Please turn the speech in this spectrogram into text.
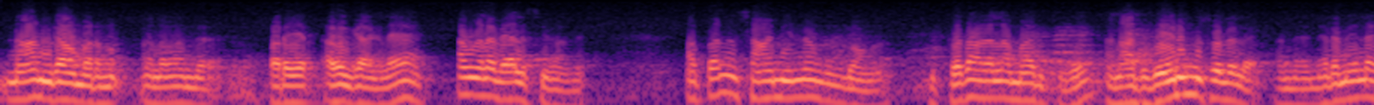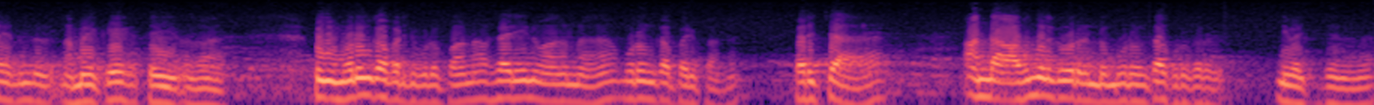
நான்காம் வரணும் அதெல்லாம் அந்த பறையர் அவங்கிறாங்களே அவங்களாம் வேலை செய்வாங்க. அப்பெல்லாம் சாமின்னு தான் கூப்பிடுவாங்க இப்போதான் அதெல்லாம் மாறிச்சு. ஆனால் அது வேணும்னு சொல்லலை. அந்த நிலைமையெல்லாம் இருந்தது. நமக்கே தெரியும். அதான். கொஞ்சம் முருங்கா பறிச்சு கொடுப்பான் நான் சரின்னு வாங்கினா முருங்கா பறிப்பாங்க. பறிச்சா அந்த அவங்களுக்கு ஒரு ரெண்டு முருங்கா கொடுக்கறது. நீ வச்சுட்டு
